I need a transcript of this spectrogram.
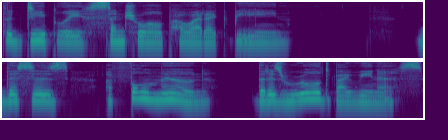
the deeply sensual poetic being. This is a full moon that is ruled by Venus,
